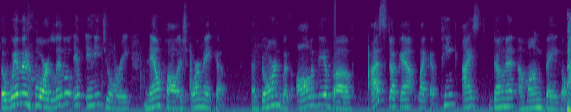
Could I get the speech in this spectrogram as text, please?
The women wore little, if any, jewelry, nail polish, or makeup. Adorned with all of the above, I stuck out like a pink iced donut among bagels.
